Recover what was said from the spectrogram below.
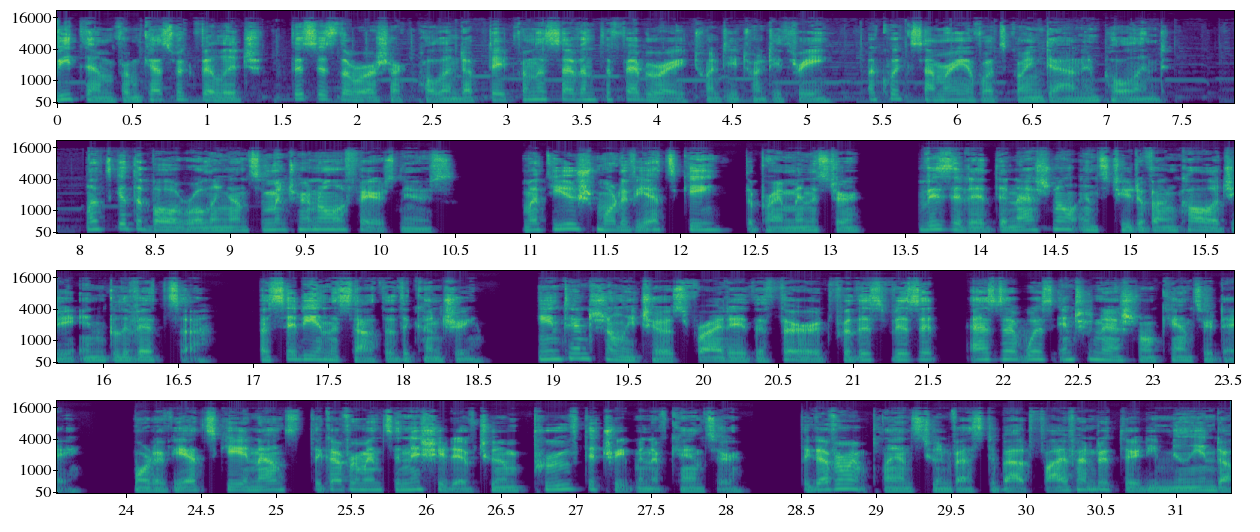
Witam from Keswick Village. This is the Rorshok Poland update from the 7th of February 2023. A quick summary of what's going down in Poland. Let's get the ball rolling on some internal affairs news. Mateusz Morawiecki, the Prime Minister, visited the National Institute of Oncology in Gliwice, a city in the south of the country. He intentionally chose Friday the 3rd for this visit as it was International Cancer Day. Morawiecki announced the government's initiative to improve the treatment of cancer. The government plans to invest about $530 million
